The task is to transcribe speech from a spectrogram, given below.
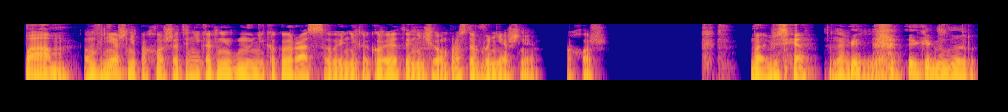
пам. Он внешне похож, это никак не, ну, никакой расовый, никакой это, ничего, он просто внешне похож На обезьян. на обезьяну. И как здорово.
